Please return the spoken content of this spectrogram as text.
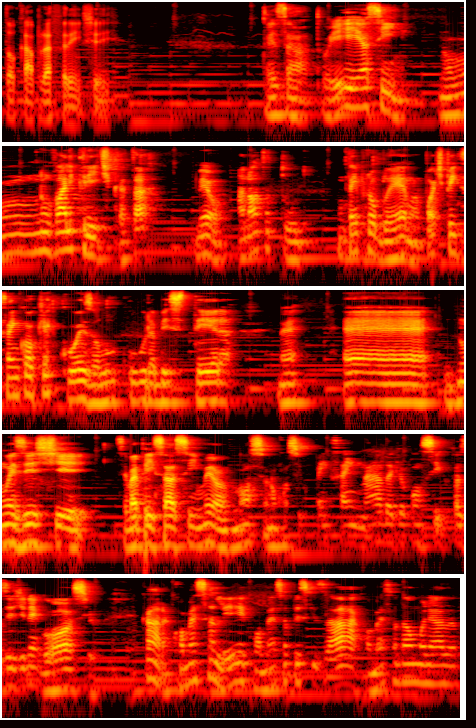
tocar para frente aí. Exato. E assim, não, não vale crítica, tá? Meu, anota tudo. Não tem problema. Pode pensar em qualquer coisa, loucura, besteira, né? É, não existe. Você vai pensar assim, meu, nossa, eu não consigo pensar em nada que eu consiga fazer de negócio. Cara, começa a ler, começa a pesquisar, começa a dar uma olhada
